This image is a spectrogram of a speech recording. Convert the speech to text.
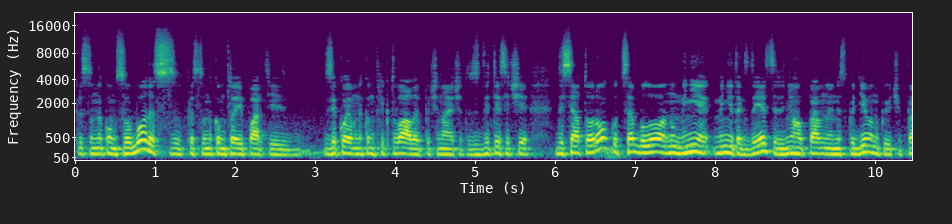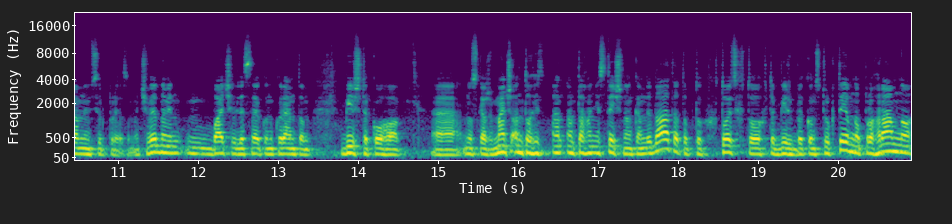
представником свободи, з представником тої партії, з якою вони конфліктували, починаючи з 2010 року, це було ну мені, мені так здається, для нього певною несподіванкою чи певним сюрпризом. Очевидно, він бачив для себе конкурентом більш такого, е, ну скажімо, менш антагоністичного кандидата, тобто хтось, хто хто більш би конструктивно, програмно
